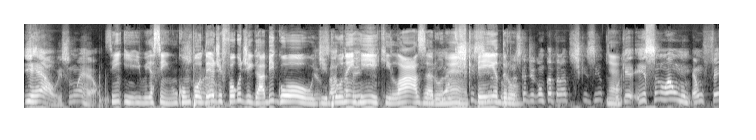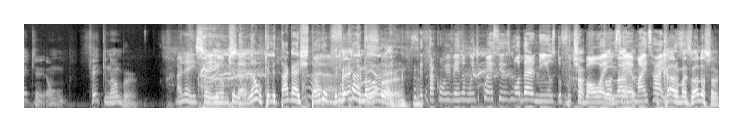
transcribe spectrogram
irreal. Isso não é real. Sim, e, e, assim, um, com Isso poder não é. de fogo de Gabigol, de Bruno Exatamente. Henrique, Lázaro, é muito né? Pedro. Por isso que eu digo é um campeonato esquisito. É. Porque esse não é um número, é um fake. É um fake number. Olha isso aí, Michele. não, o que ele tá gastando é, É. Fake brincadeira. number. Você tá convivendo muito com esses moderninhos do futebol aí. Você é mais raiz. Cara, mas olha só,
